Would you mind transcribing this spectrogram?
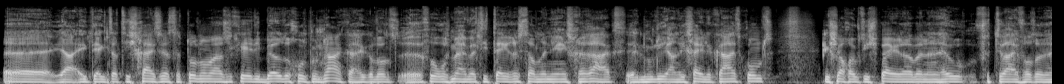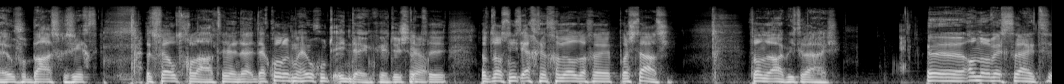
Eh, ja, ik denk dat die scheidsrechter toch nog maar eens een keer die beelden goed moet nakijken. Want eh, volgens mij werd die tegenstander niet eens geraakt. En hoe die aan die gele kaart komt. Ik zag ook die speler met een heel vertwijfeld en een heel verbaasd gezicht het veld gelaten. En daar, daar kon ik me heel goed in denken. Dus dat, Ja. dat was niet echt een geweldige prestatie van de arbitrage. Andere wedstrijd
